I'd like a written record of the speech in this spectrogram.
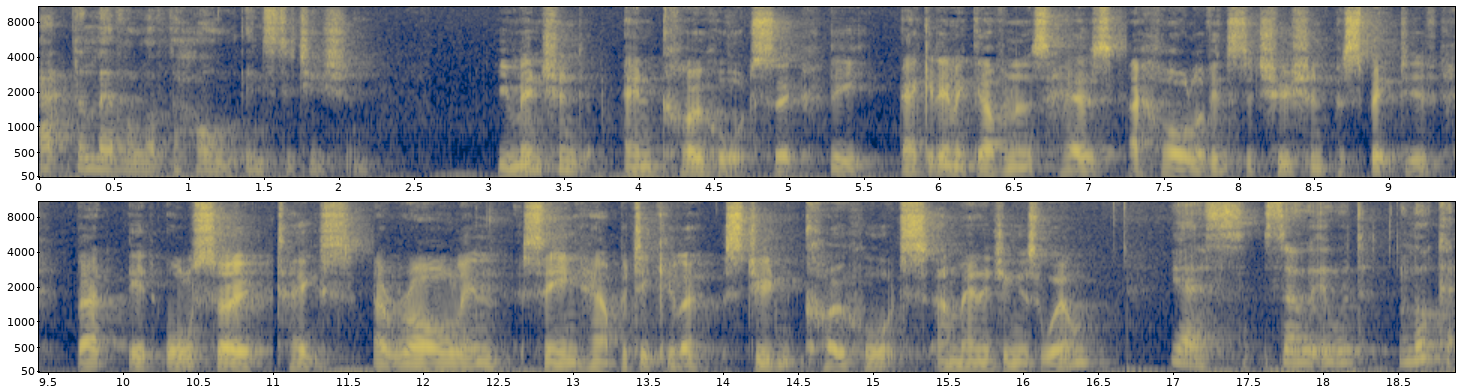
at the level of the whole institution. You mentioned and cohorts. That the academic governance has a whole of institution perspective, but it also takes a role in seeing how particular student cohorts are managing as well. Yes, so it would look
